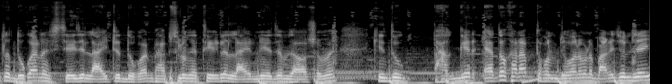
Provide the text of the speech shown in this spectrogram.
একটা দোকান আসছে, এই যে লাইটের দোকান, ভাবছিলাম এর থেকে একটা লাইট নিয়ে যাম যাওয়ার সময়, কিন্তু ভাগ্যের এত খারাপ, তখন যখন আমরা বাড়ি চলে যাই,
